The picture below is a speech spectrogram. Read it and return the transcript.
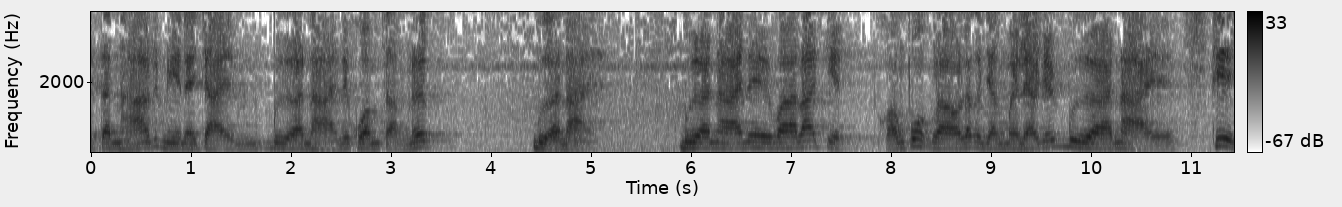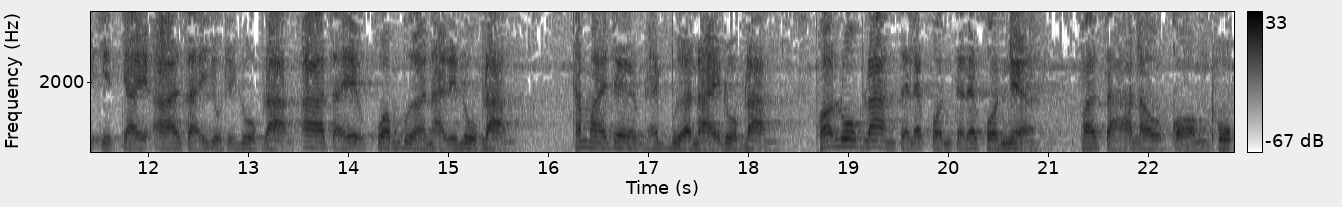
สตัณหาที่มีในใจมันเบื่อหน่ายในความสำนึก เบื่อหน่าย เบื่อหน่ายในวาระจิตของพวกเราแล้วก็ยังไม่แล้วยังเบื่อหน่าย ที่จิตใจอาศัยอยู่ในรูปร่าง อาศัยความเบื่อหน่ายในรูปร่างทำไมจะให้เบื่อหน่ายรูปร่าง เพราะรูปร่างแต่ละคนแต่ละคนเนี่ย ภาษาเรากองทุก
